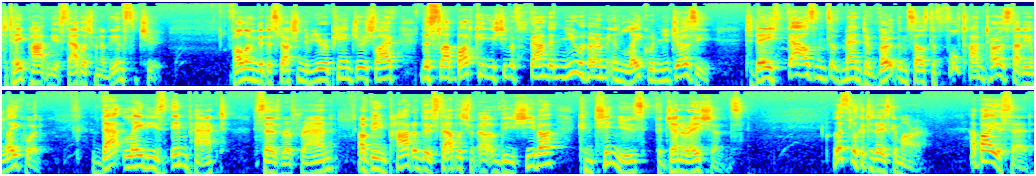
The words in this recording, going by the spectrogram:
to take part in the establishment of the institute. Following the destruction of European Jewish life, the Slobodka Yeshiva found a new home in Lakewood, New Jersey. Today, thousands of men devote themselves to full time Torah study in Lakewood. That lady's impact, says Refrand, of being part of the establishment uh, of the yeshiva continues for generations. Let's look at today's Gemara. Abaye said,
